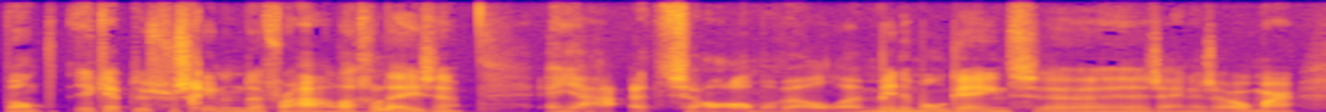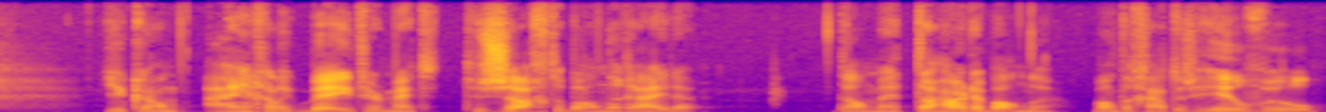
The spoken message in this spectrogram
Want ik heb dus verschillende verhalen gelezen. En ja, het zal allemaal wel eh, minimal gains eh, zijn en zo. Maar je kan eigenlijk beter met de zachte banden rijden dan met de harde banden. Want er gaat dus heel veel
